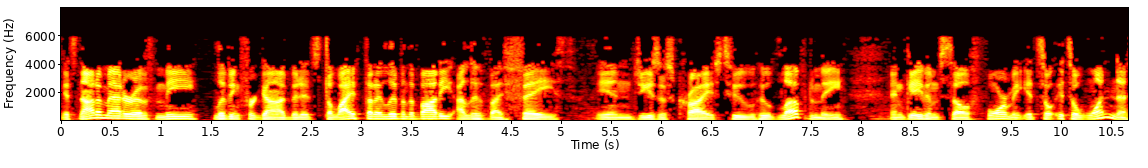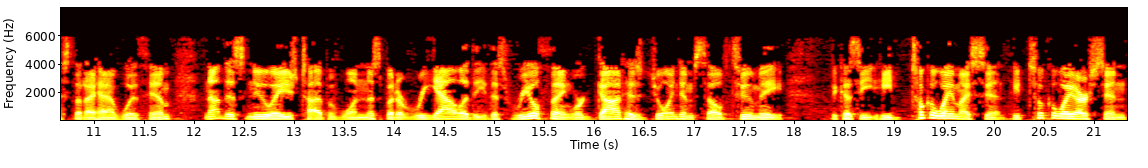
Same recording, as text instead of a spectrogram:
it's not a matter of me living for God, but it's the life that I live in the body. I live by faith in Jesus Christ, who who loved me and gave Himself for me. It's a it's a oneness that I have with Him, not this new age type of oneness, but a reality, this real thing where God has joined Himself to me, because He He took away my sin. He took away our sin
